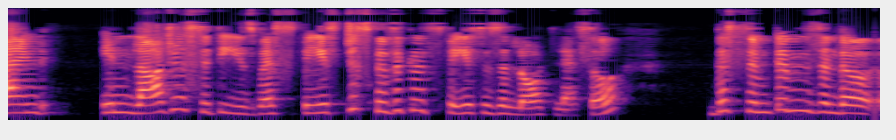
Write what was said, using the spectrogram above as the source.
And in larger cities where space, just physical space is a lot lesser, the symptoms and the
